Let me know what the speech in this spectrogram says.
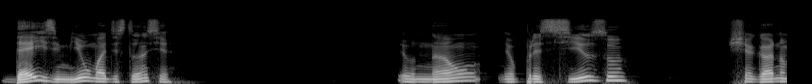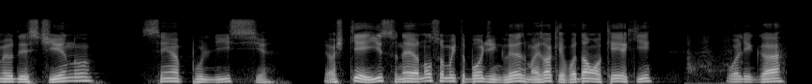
10 mil uma distância? Eu não. Eu preciso chegar no meu destino sem a polícia. Eu acho que é isso, né? Eu não sou muito bom de inglês, mas ok, vou dar um ok aqui. Vou ligar.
